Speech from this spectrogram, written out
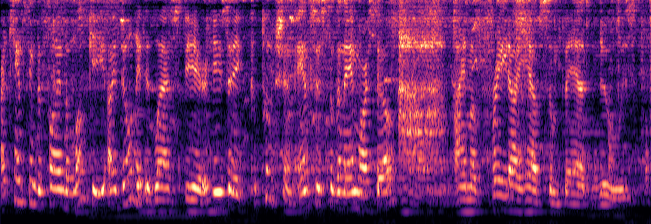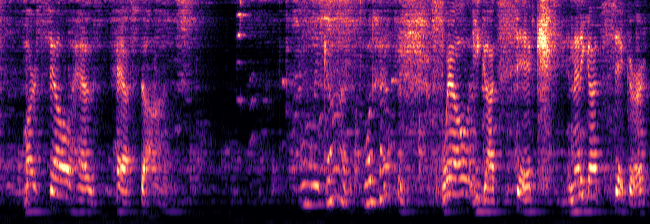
I can't seem to find the monkey I donated last year. He's a capuchin, answers to the name Marcel. I'm afraid I have some bad news. Marcel has passed on. Oh my god, what happened? Well, he got sick, and then he got sicker,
